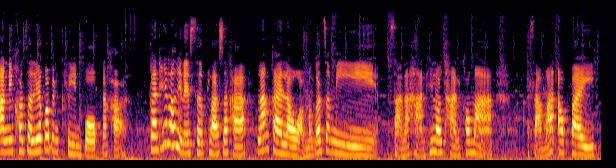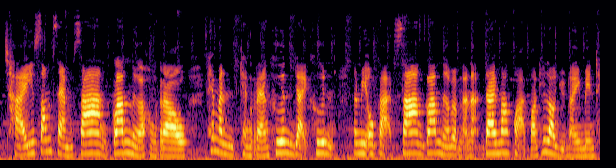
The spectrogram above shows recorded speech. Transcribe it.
อันนี้เขาจะเรียกว่าเป็น clean bulk นะคะการที่เราอยู่ในเซอร์พลัสนะคะ ร่างกายเราอะมันก็จะมีสารอาหารที่เราทานเข้ามา สามารถเอาไปใช้ซ่อมแซมสร้างกล้ามเนื้อของเรา ให้มันแข็งแรงขึ้นใหญ่ขึ้น มันมีโอกาสสร้างกล้ามเนื้อแบบนั้นอะได้มากกว่าตอนที่เราอยู่ในเมนเท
